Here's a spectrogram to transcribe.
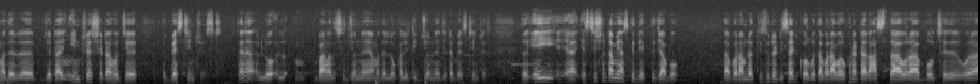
আমাদের যেটা ইন্টারেস্ট সেটা হচ্ছে দ্য বেস্ট ইন্টারেস্ট তাই না? বাংলাদেশের জন্য, আমাদের লোকালিটির জন্য যেটা বেস্ট ইন্টারেস্ট তো এই স্টেশনটা আমি আজকে দেখতে যাব, তারপর আমরা কিছুটা ডিসাইড করব, তারপর আবার ওখানে একটা রাস্তা ওরা বলছে ওরা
